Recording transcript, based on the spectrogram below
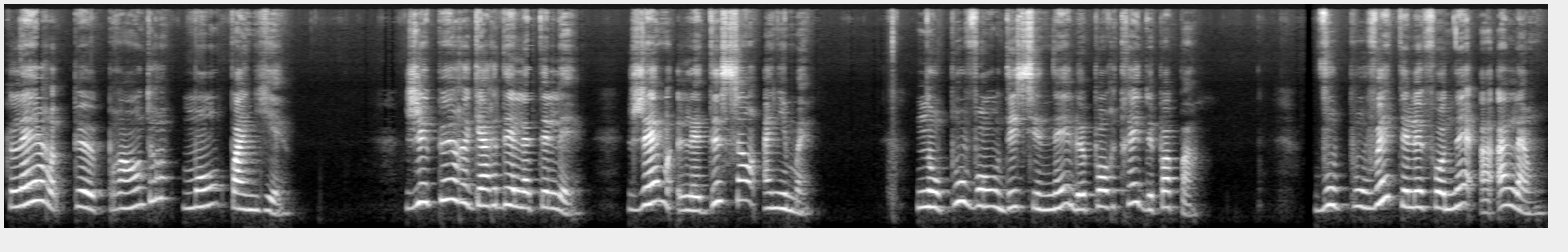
Claire peut prendre mon panier. Je peux regarder la télé. J'aime les dessins animés. Nous pouvons dessiner le portrait de papa. Vous pouvez téléphoner à Alain.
